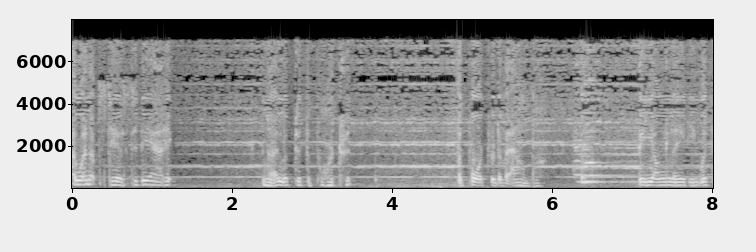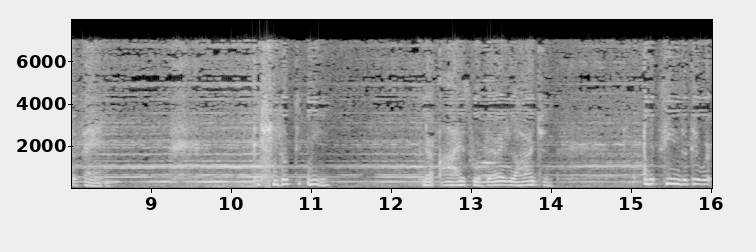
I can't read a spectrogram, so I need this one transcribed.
I went upstairs to the attic, and I looked at the portrait. The portrait of Alma, the young lady with the fan. And she looked at me, and her eyes were very large, and, and it seemed that they were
